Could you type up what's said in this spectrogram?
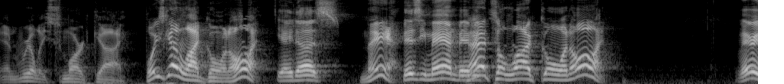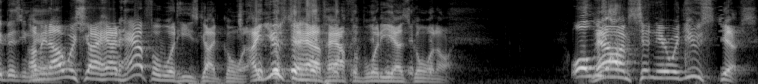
and really smart guy. Boy, he's got a lot going on. Yeah, he does. Man, Busy man, baby. that's a lot going on. Very busy man. I mean, I wish I had half of what he's got going. I used to have half of what he has going on. well, we Now I'm sitting here with you, Stiffs.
